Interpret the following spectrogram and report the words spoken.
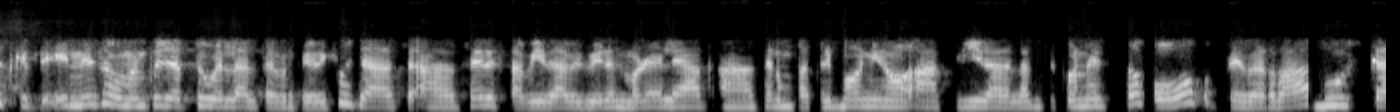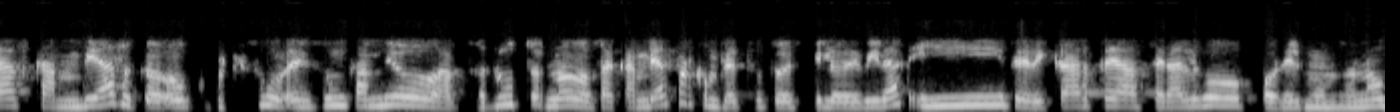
es que en ese momento ya tuve la alternativa. Dijo, ya a hacer esta vida, a vivir en Morelia, a hacer un patrimonio, a seguir adelante con esto, o de verdad buscas cambiar, porque es un cambio absoluto, ¿no? O sea, cambiar por completo tu estilo de vida y dedicarte a hacer algo por el mundo, ¿no?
